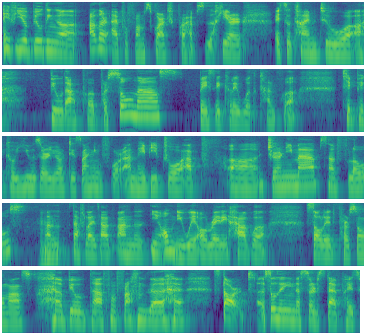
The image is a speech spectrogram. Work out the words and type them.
if you're building a other app from scratch, perhaps here it's a time to uh, build up uh, personas, basically what kind of a typical user you're designing for, and maybe draw up uh, journey maps and flows mm-hmm. and stuff like that. And in Omni, we already have a solid personas built up from the start. So then in the third step, it's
